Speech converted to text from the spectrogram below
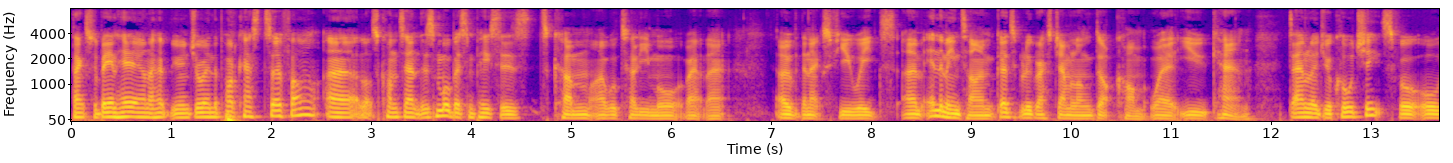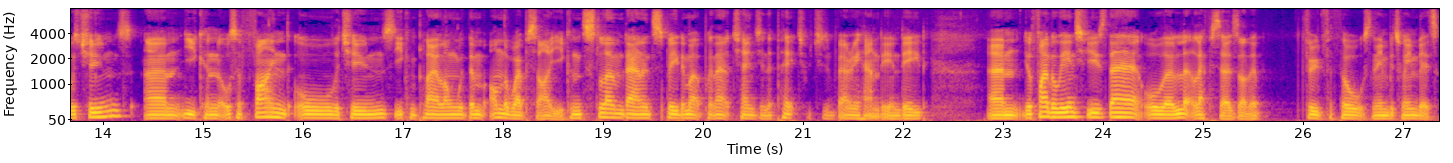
Thanks for being here, and I hope you're enjoying the podcast so far. Uh, lots of content. There's more bits and pieces to come. I will tell you more about that over the next few weeks. Um, in the meantime, go to bluegrassjamalong.com where you can download your chord sheets for all the tunes. Um, you can also find all the tunes. You can play along with them on the website. You can slow them down and speed them up without changing the pitch, which is very handy indeed. Um, you'll find all the interviews there, all the little episodes like the food for thoughts and the in between bits.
